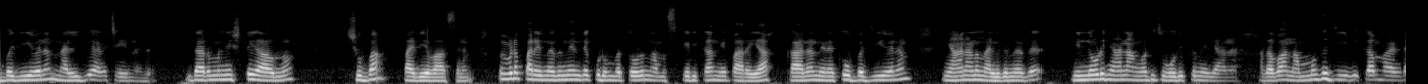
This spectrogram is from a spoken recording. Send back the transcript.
ഉപജീവനം നൽകുകയാണ് ചെയ്യുന്നത്. ധർമ്മനിഷ്ഠയാവുന്നു. ശുഭ പര്യവാസനം ഇവിടെ പറയുന്നത് നിന്റെ കുടുംബത്തോട് നമസ്കരിക്കാൻ നീ പറയാ. കാരണം നിനക്ക് ഉപജീവനം ഞാനാണ് നൽകുന്നത്. നിന്നോട് ഞാൻ അങ്ങോട്ട് ചോദിക്കുന്നില്ല അഥവാ നമുക്ക് ജീവിക്കാൻ വേണ്ട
